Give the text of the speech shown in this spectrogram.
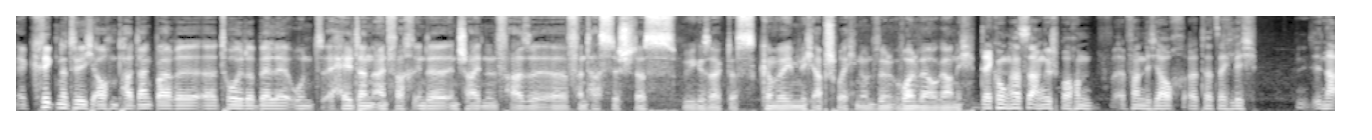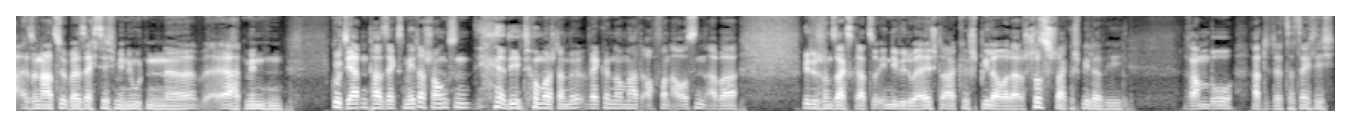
Er kriegt natürlich auch ein paar dankbare äh, Torhüterbälle und hält dann einfach in der entscheidenden Phase äh, fantastisch. Das, wie gesagt, das können wir ihm nicht absprechen und will, wollen wir auch gar nicht. Deckung hast du angesprochen, fand ich auch äh, tatsächlich, na, also nahezu über 60 Minuten. Äh, er hat Minden. Gut, sie hatten ein paar Sechs-Meter-Chancen, die Thomas dann weggenommen hat, auch von außen, aber wie du schon sagst, gerade so individuell starke Spieler oder schussstarke Spieler wie Rambo hattet ihr tatsächlich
